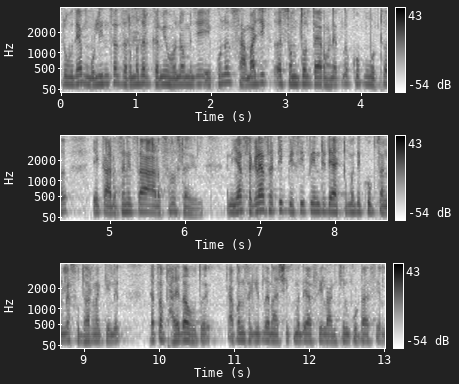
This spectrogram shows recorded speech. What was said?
तर उद्या मुलींचा जन्मदर कमी होणं म्हणजे एकूणच सामाजिक असमतोल तयार होण्यातलं खूप मोठं एक अडचणीचा अडसरच ठरेल. आणि या सगळ्यासाठी P C P N T T ॲक्टमध्ये खूप चांगल्या सुधारणा केलेत त्याचा फायदा होतो आहे आपण सांगितलं नाशिकमध्ये असेल आणखीन कुठं असेल.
